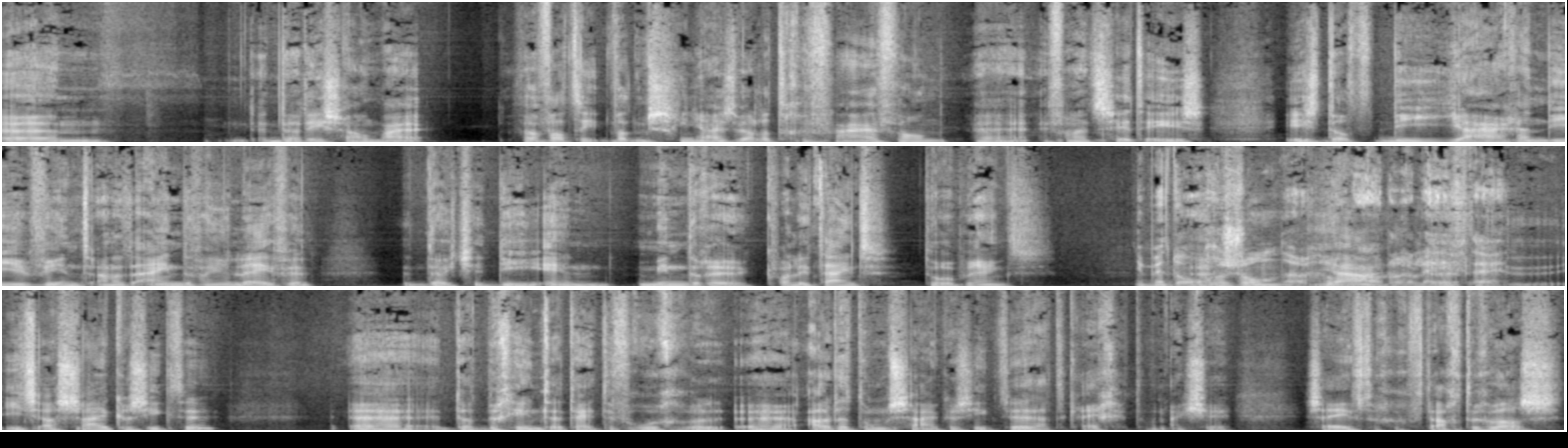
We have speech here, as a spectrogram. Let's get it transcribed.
Ehm, dat is zo. Maar wat, wat misschien juist wel het gevaar van, eh, van het zitten is... is dat die jaren die je wint aan het einde van je leven... dat je die in mindere kwaliteit doorbrengt. Je bent ongezonder op oudere eh, leeftijd. iets als suikerziekte. eh, dat begint uit uit de vroegere uh, ouderdomssuikerziekte. Dat kreeg je toen als je 70 of 80 was.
